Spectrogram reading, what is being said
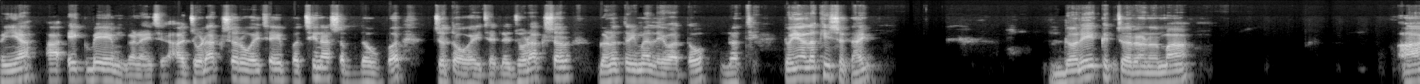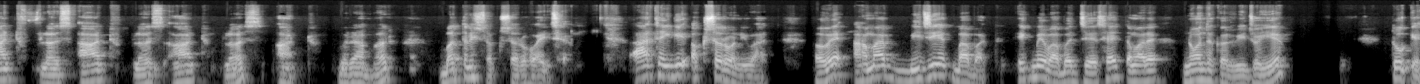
અહીંયા આ એક બે એમ ગણાય છે. આ જોડાક્ષર હોય છે એ પછીના શબ્દ ઉપર જતો હોય છે. એટલે જોડાક્ષર ગણતરીમાં લેવાતો નથી. તો અહીંયા લખી શકાય, દરેક ચરણમાં આઠ પ્લસ આઠ પ્લસ આઠ પ્લસ આઠ, બરાબર? બત્રીસ અક્ષર હોય છે. આ થઈ ગઈ અક્ષરોની વાત. હવે આમાં બીજી એક બાબત, એક બે બાબત જે છે તમારે નોંધ કરવી જોઈએ. તો કે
